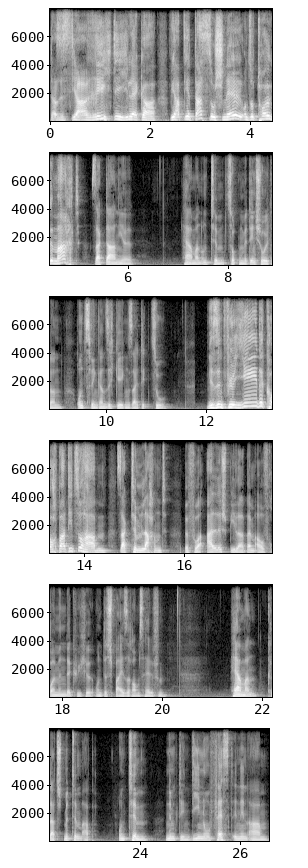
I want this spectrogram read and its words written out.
Das ist ja richtig lecker. Wie habt ihr das so schnell und so toll gemacht? sagt Daniel. Hermann und Tim zucken mit den Schultern und zwinkern sich gegenseitig zu. Wir sind für jede Kochparty zu haben, sagt Tim lachend, bevor alle Spieler beim Aufräumen der Küche und des Speiseraums helfen. Hermann klatscht mit Tim ab und Tim nimmt den Dino fest in den Arm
